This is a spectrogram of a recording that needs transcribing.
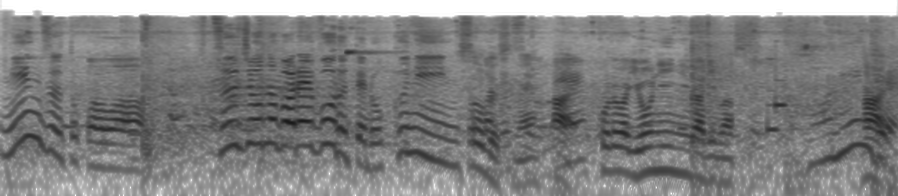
人数とかは通常のバレーボールって6人そうでとかですすよねね。はい。これは4人になります。4人で、はい。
